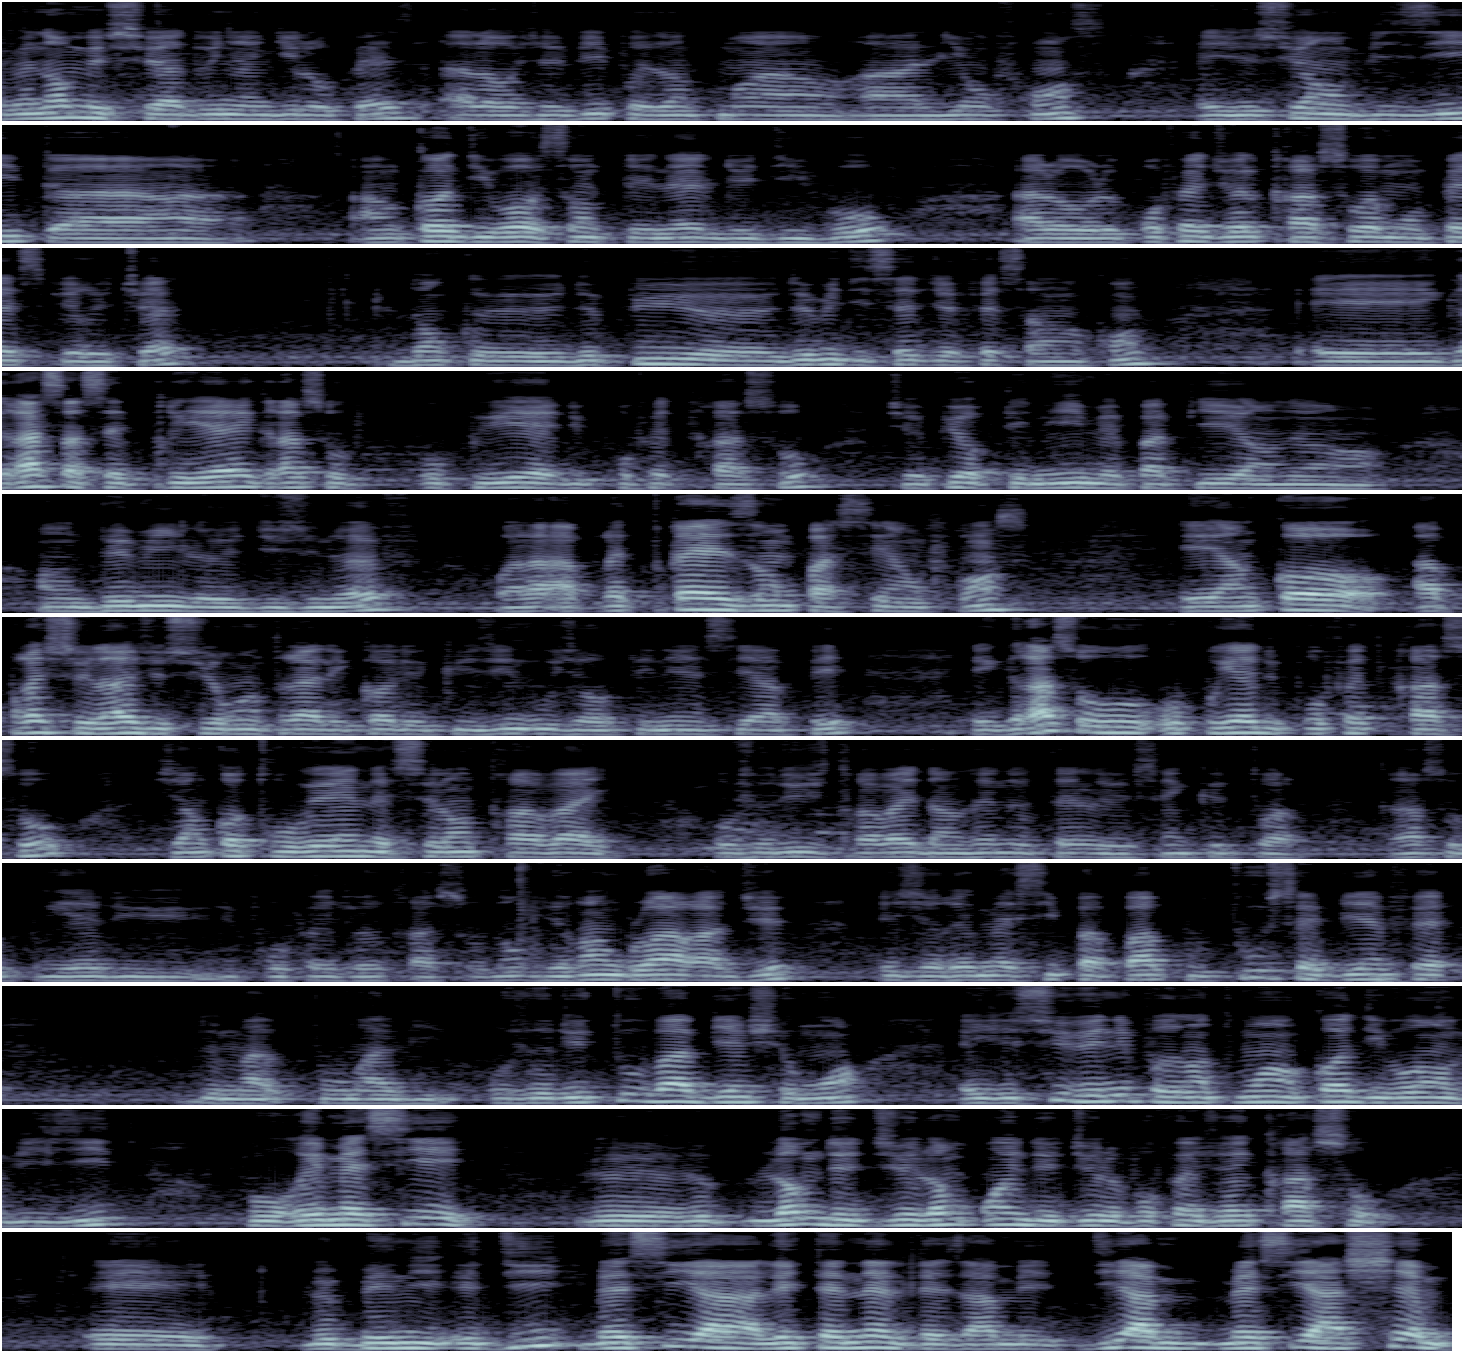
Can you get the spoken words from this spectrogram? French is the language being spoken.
Je me nomme M. Adou Lopez. Alors, je vis présentement à, Lyon, France, et je suis en visite en Côte d'Ivoire au centre plénel de Divo. Alors, le prophète Joël Crasso est mon père spirituel. Donc, euh, depuis 2017, euh, j'ai fait sa rencontre. Et grâce à cette prière, grâce aux, prières du prophète Crasso, j'ai pu obtenir mes papiers en, en 2019. Voilà, après 13 ans passés en France. Et encore après cela, je suis rentré à l'école de cuisine où j'ai obtenu un CAP. Et grâce aux, prières du prophète Crasso, j'ai encore trouvé un excellent travail. Aujourd'hui, je travaille dans un hôtel de 5 étoiles grâce aux prières du, prophète Joël Crasso. Donc, je rends gloire à Dieu et je remercie Papa pour tous ses bienfaits pour ma vie. Aujourd'hui, tout va bien chez moi et je suis venu présentement en Côte d'Ivoire en visite pour remercier l'homme de Dieu, l'homme de Dieu, le prophète Joël Crasso. Et le bénit et dit merci à l'éternel des armées, dit merci à Hachem,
